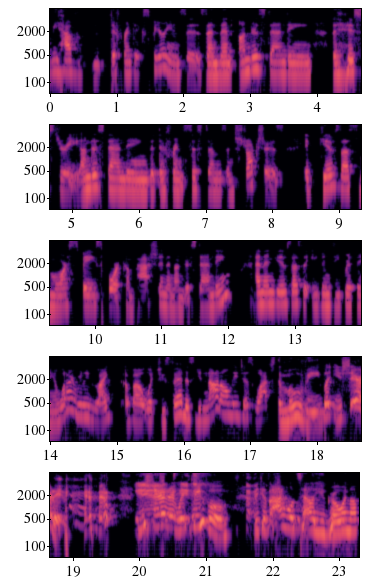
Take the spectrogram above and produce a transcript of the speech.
we have different experiences and then understanding the history understanding the different systems and structures it gives us more space for compassion and understanding and then gives us an even deeper thing. And what I really liked about what you said is you not only just watched the movie, but you shared it. Yeah, you shared it with people. because I will tell you, growing up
